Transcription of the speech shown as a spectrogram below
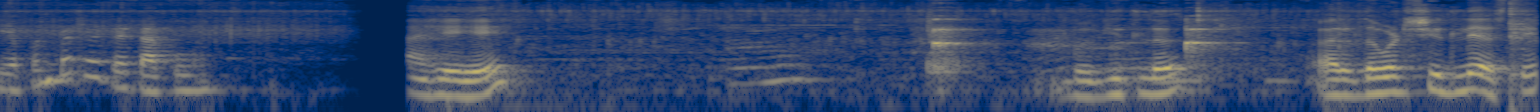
की आपण बटाटे टाकू. आहे हे. बघितलं? अर्धवट शिजले असते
